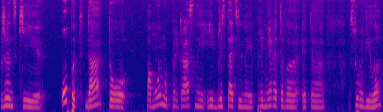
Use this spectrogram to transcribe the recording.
женский опыт, да, то, по-моему, прекрасный и блистательный пример этого это Сурвила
